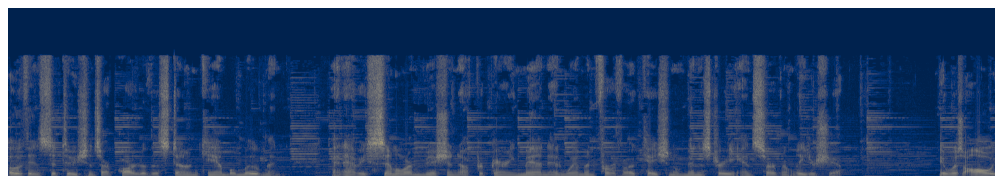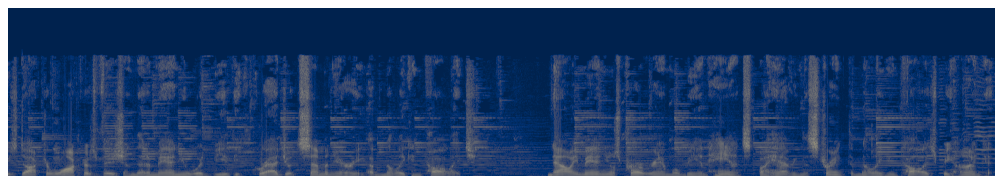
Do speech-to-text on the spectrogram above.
Both institutions are part of the Stone Campbell movement and have a similar mission of preparing men and women for vocational ministry and servant leadership. It was always Dr. Walker's vision that Emmanuel would be the graduate seminary of Milligan College. Now Emmanuel's program will be enhanced by having the strength of Milligan College behind it.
